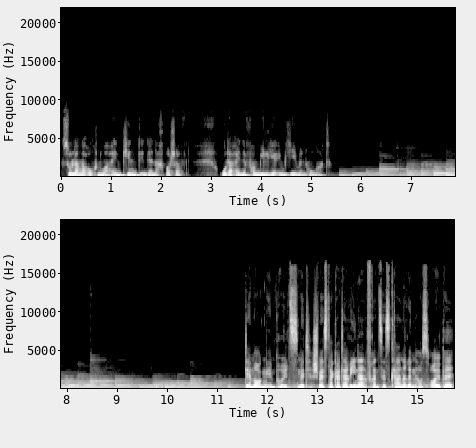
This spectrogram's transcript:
solange auch nur ein Kind in der Nachbarschaft oder eine Familie im Jemen hungert. Der Morgenimpuls mit Schwester Katharina, Franziskanerin aus Olpe,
